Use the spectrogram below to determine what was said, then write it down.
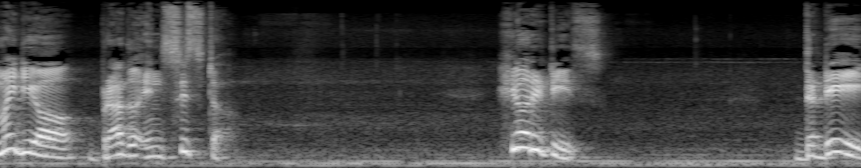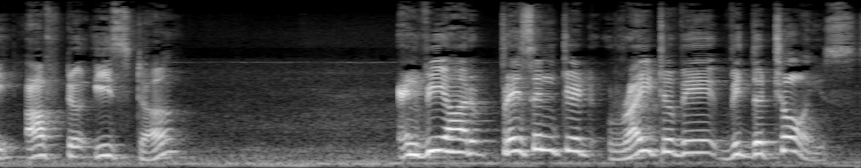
My dear brother and sister, here it is, the day after Easter, and we are presented right away with the choice.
